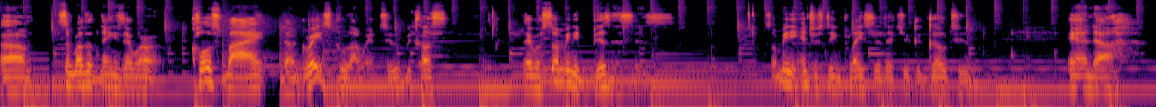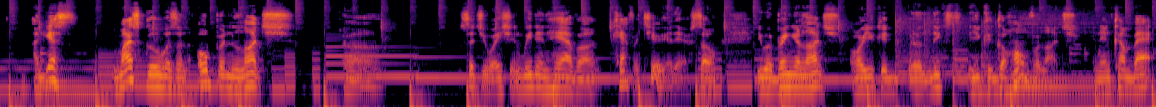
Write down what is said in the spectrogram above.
um, some other things that were close by the grade school I went to because there were so many businesses, so many interesting places that you could go to, and uh, I guess my school was an open lunch. Uh, situation, we didn't have a cafeteria there. So you would bring your lunch, or you could at least you could go home for lunch and then come back.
